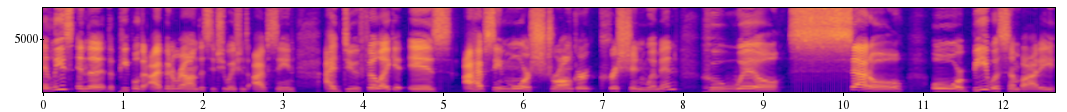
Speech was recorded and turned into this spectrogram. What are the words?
at least in the the people that I've been around, the situations I've seen, I do feel like it is I have seen more stronger Christian women who will settle or be with somebody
